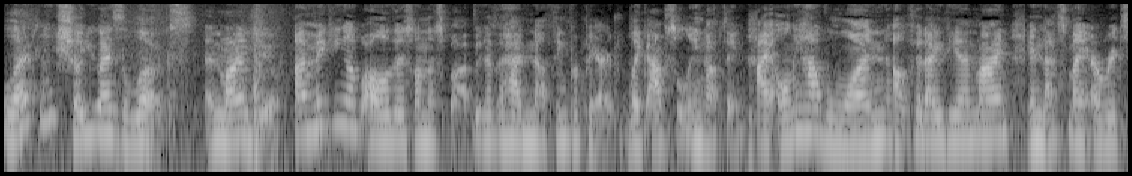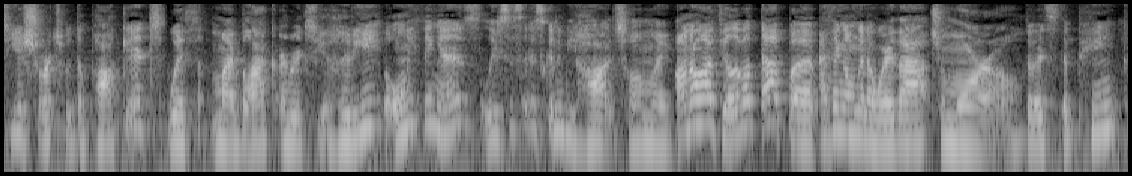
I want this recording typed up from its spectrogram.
Let me show you guys the looks. And mind you, I'm making up all of this on the spot because I had nothing prepared. Like absolutely nothing. I only have one outfit idea in mind and that's my Aritzia shorts with the pockets with my black Aritzia hoodie. The only thing is, Lisa said it's gonna be hot. So I'm like, I don't know how I feel about that, but I think I'm gonna wear that tomorrow. So it's the pink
